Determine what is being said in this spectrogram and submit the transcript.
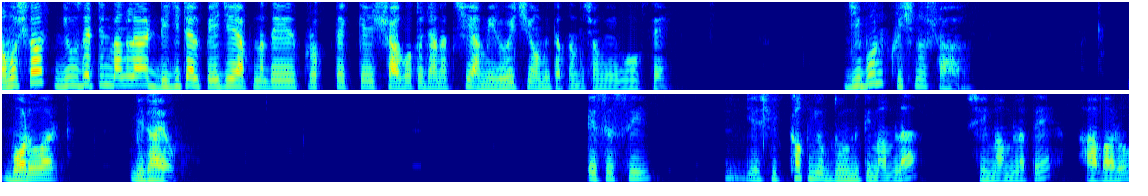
নমস্কার নিউজ এইটিন বাংলা ডিজিটাল পেজে আপনাদের প্রত্যেককে স্বাগত জানাচ্ছি। আমি রয়েছি অমিত আপনাদের সঙ্গে এই মুহূর্তে। জীবন কৃষ্ণ সাহা, বড়োয়ার বিধায়ক এসএসসি যে শিক্ষক নিয়োগ দুর্নীতি মামলা, সেই মামলাতে আবারও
